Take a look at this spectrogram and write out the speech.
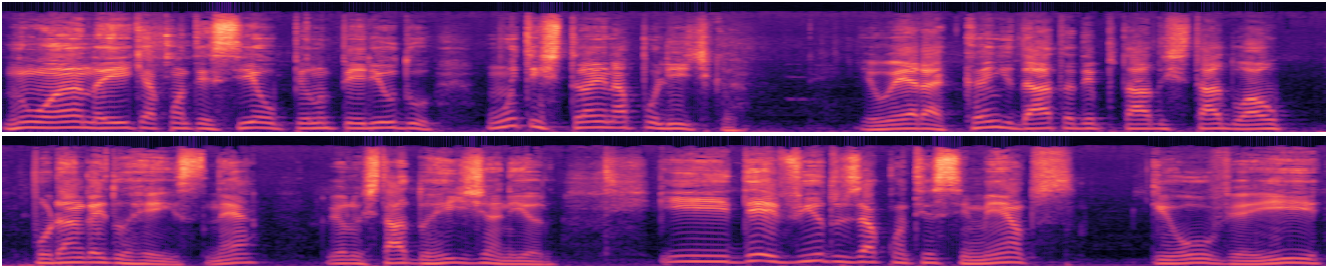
no ano aí que aconteceu, pelo período muito estranho na política. Eu era candidato a deputado estadual por Angas do Reis, né? Pelo estado do Rio de Janeiro. E devido aos acontecimentos que houve aí,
